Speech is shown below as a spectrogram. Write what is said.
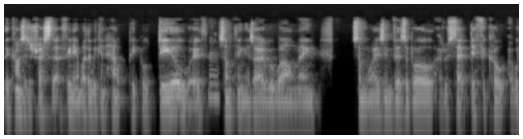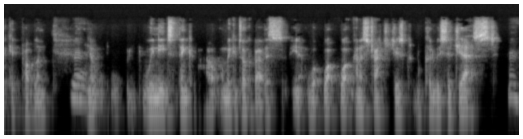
the kinds of distress that are feeling, and whether we can help people deal with mm. something as overwhelming, some ways invisible, as we said, difficult, a wicked problem. Yeah. You know, we need to think about, and we can talk about this. You know, what what what kind of strategies could we suggest mm.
